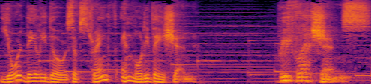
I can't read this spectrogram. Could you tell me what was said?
Your daily dose of strength and motivation. Reflections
